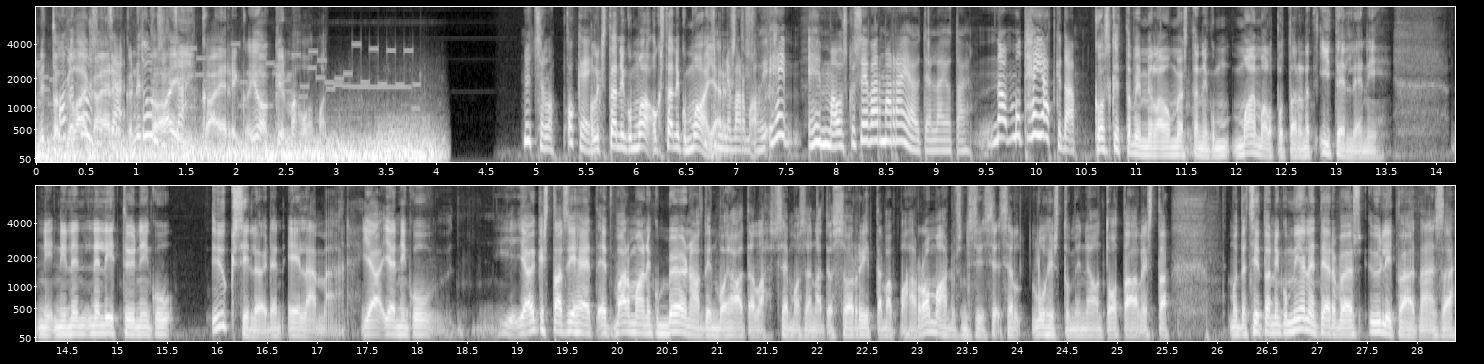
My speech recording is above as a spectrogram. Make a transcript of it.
Nyt on kyllä aika tunsit sä? eriko. Nyt on aika eriko. Joo, kyllä mä huomaan. Nyt se loppu. Okei. Oliko tämä niinku, maa, onko tää niinku maanjärjestys? varmaan ohi. Hei, en mä usko, se ei varmaan räjäytellä jotain. No, mutta hei, jatketaan. Koskettavimmilla on myös tämä niinku maailmanlopputarinat itselleni. Ni, niin ne, ne liittyy niinku yksilöiden elämään. Ja, ja, niinku, ja oikeastaan siihen, että, että varmaan niinku burnoutin voi ajatella semmoisena, että jos se on riittävän paha romahdus, niin se, se luhistuminen on totaalista. Mutta sitten on niinku mielenterveys ylipäätänsä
